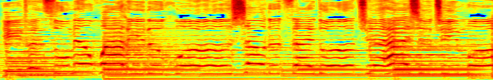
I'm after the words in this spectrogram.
一团素描画里的火，烧得再多，却还是寂寞。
